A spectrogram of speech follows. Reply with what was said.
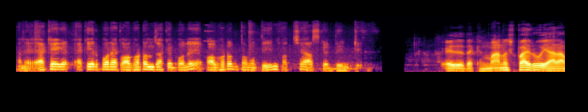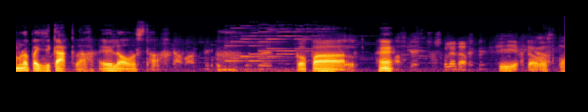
মানে একে, একের পর এক অঘটন যাকে বলে, অঘটনতম দিন হচ্ছে আজকের দিনটি। এই যে দেখেন, মানুষ পায় রুই আর আমরা পাইছি কাকড়া। এই হলো অবস্থা। কপাল হ্যাঁ? খুলে দাও। কি একটা অবস্থা।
